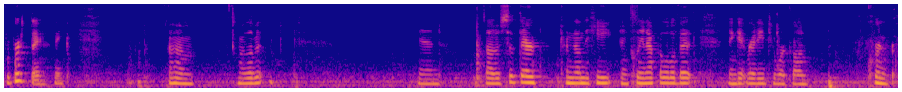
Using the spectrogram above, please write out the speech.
for birthday, I think. Um, I love it. And I'll just sit there, turn down the heat, and clean up a little bit, and get ready to work on cornbread.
